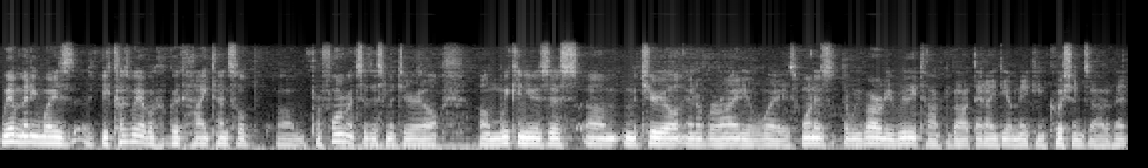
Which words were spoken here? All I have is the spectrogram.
We have many ways, because we have a good high tensile um, performance of this material, um, we can use this um, material in a variety of ways. One is that we've already really talked about, that idea of making cushions out of it.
